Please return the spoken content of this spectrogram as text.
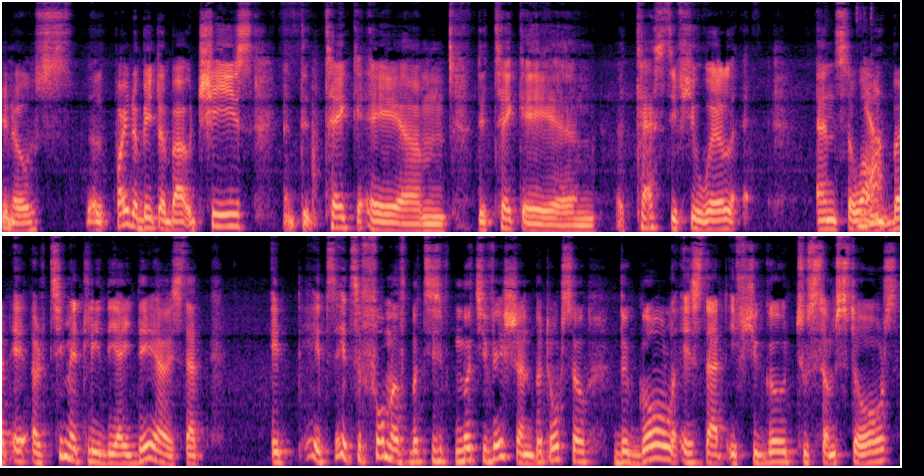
you know, quite a bit about cheese and to take a um, to take a, um, a test, if you will, and so yeah. on. But it, ultimately, the idea is that it, it's it's a form of motiv- motivation, but also the goal is that if you go to some stores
